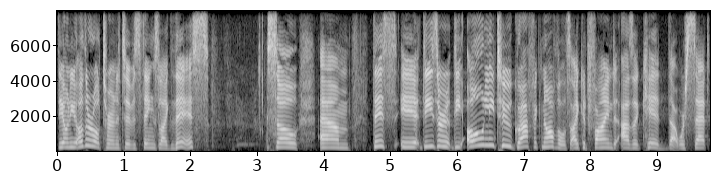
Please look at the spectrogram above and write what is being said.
The only other alternative is things like this. So. Um, this is, these are the only two graphic novels I could find as a kid that were set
